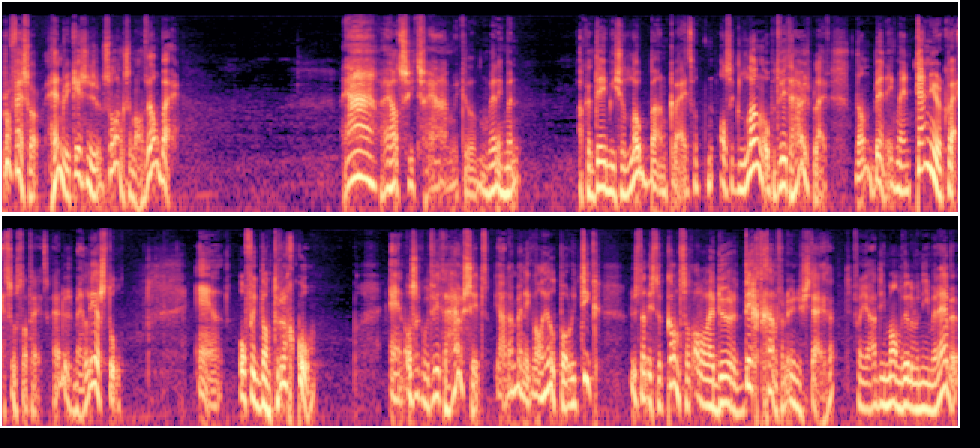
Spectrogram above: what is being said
professor Henry Kissinger zo langzamerhand wel bij. Ja, hij had zoiets van, ja, ik- ben ik mijn academische loopbaan kwijt. Want als ik lang op het Witte Huis blijf, dan ben ik mijn tenure kwijt, zoals dat heet. Hè, dus mijn leerstoel. En of ik dan terugkom, en als ik op het Witte Huis zit, ja, dan ben ik wel heel politiek. Dus dan is de kans dat allerlei deuren dichtgaan van universiteiten. Van ja, die man willen we niet meer hebben.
